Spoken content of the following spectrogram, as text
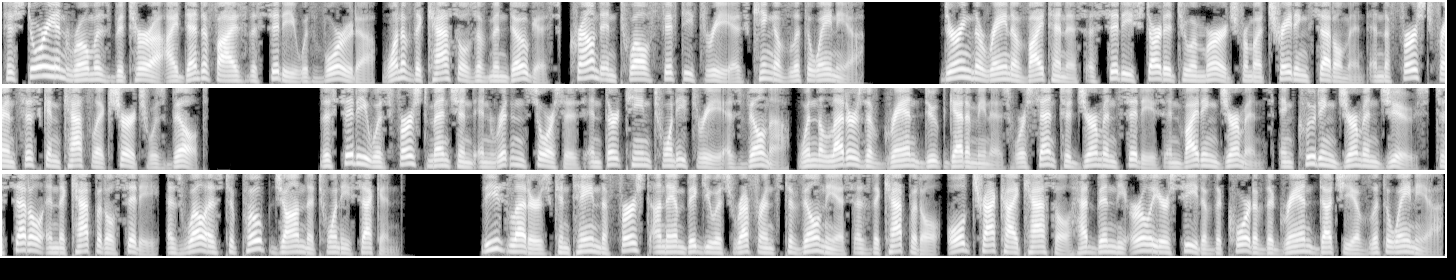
Historian Romas Batūra identifies the city with Voruta, one of the castles of Mindaugas, crowned in 1253 as King of Lithuania. During the reign of Vytenis a city started to emerge from a trading settlement and the first Franciscan Catholic church was built. The city was first mentioned in written sources in 1323 as Vilna, when the letters of Grand Duke Gediminas were sent to German cities inviting Germans including German Jews to settle in the capital city, as well as to Pope John XXII. These letters contain the first unambiguous reference to Vilnius as the capital. Old Trakai Castle had been the earlier seat of the court of the Grand Duchy of Lithuania.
